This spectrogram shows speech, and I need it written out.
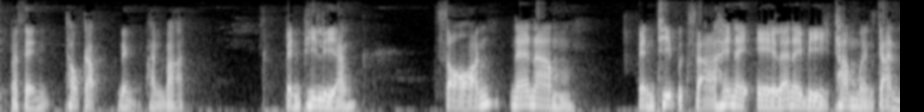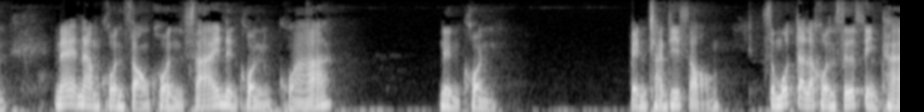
50%เท่ากับ 1,000 บาท เป็นพี่เลี้ยง สอนแนะนำเป็นที่ปรึกษาให้ใน A และใน B ทำเหมือนกัน แนะนำคนสองคนซ้ายหนึ่งคน ขวาหนึ่งคน เป็นชั้นที่สอง สมมติแต่ละคนซื้อสินค้า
